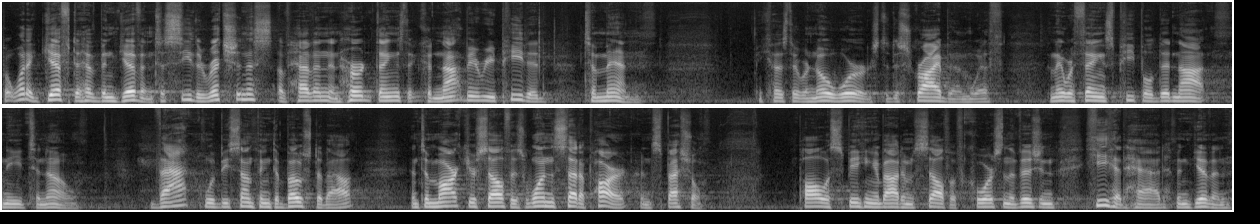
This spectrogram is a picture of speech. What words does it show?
But what a gift to have been given to see the richness of heaven and heard things that could not be repeated to men because there were no words to describe them with, and they were things people did not need to know. That would be something to boast about and to mark yourself as one set apart and special. Paul was speaking about himself, of course, and the vision he had had been given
